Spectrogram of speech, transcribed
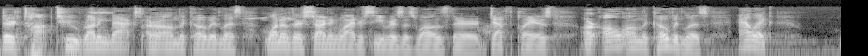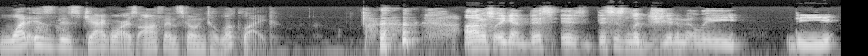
Their top two running backs are on the COVID list. One of their starting wide receivers, as well as their depth players, are all on the COVID list. Alec, what is this Jaguars offense going to look like? Honestly, again, this is this is legitimately the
